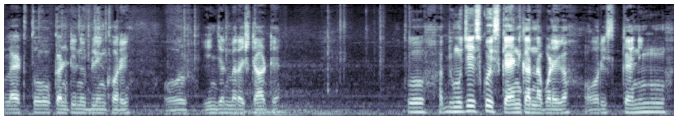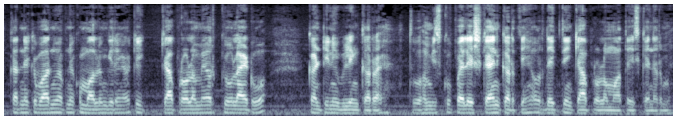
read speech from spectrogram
लाइट तो कंटिन्यू ब्लिंक हो रही और इंजन मेरा स्टार्ट है। तो अभी मुझे इसको स्कैन करना पड़ेगा और स्कैनिंग करने के बाद में अपने को मालूम गिरेगा कि क्या प्रॉब्लम है और क्यों लाइट वो कंटिन्यू ब्लिंक कर रहा है। तो हम इसको पहले स्कैन करते हैं और देखते हैं क्या प्रॉब्लम आता है स्कैनर में।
